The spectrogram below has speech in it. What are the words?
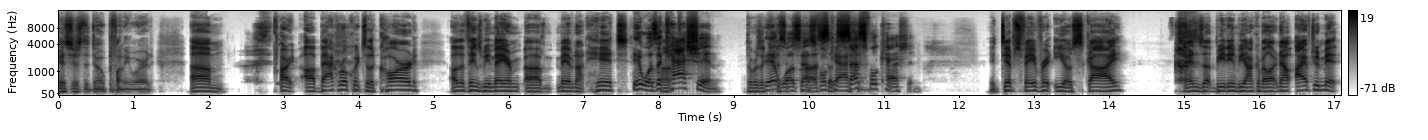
it's just a dope, funny word. Um, all right, uh back real quick to the card. Other things we may or uh, may have not hit. There was a Uh, cash in. There was a, There a was successful, a successful cash in. It dips favorite Iyo Sky ends up beating Bianca Belair. Now I have to admit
